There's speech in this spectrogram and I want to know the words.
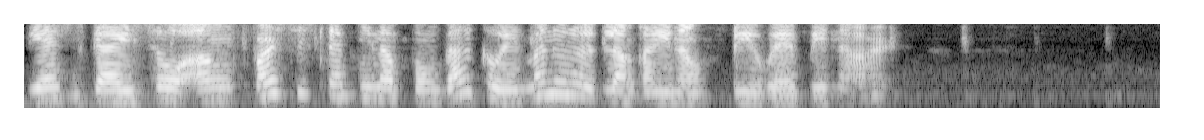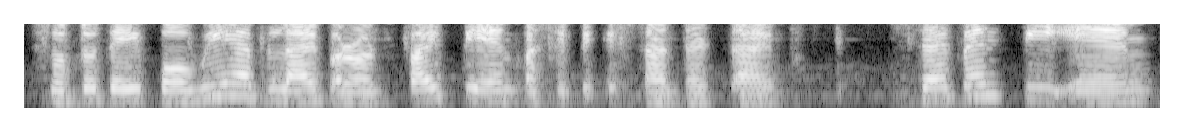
Yes, guys. So, ang first step lang pong gagawin, manunod lang kayo ng free webinar. So, today po, we have live around 5 p.m. Pacific Standard Time, 7 p.m.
